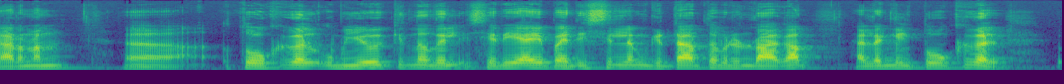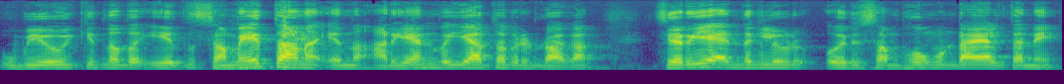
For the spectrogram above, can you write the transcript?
കാരണം തോക്കുകൾ ഉപയോഗിക്കുന്നതിൽ ശരിയായ പരിശീലനം കിട്ടാത്തവരുണ്ടാകാം അല്ലെങ്കിൽ തോക്കുകൾ ഉപയോഗിക്കുന്നത് ഏത് സമയത്താണ് എന്ന് അറിയാൻ വയ്യാത്തവരുണ്ടാകാം. ചെറിയ എന്തെങ്കിലും ഒരു- സംഭവം ഉണ്ടായാൽ തന്നെ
